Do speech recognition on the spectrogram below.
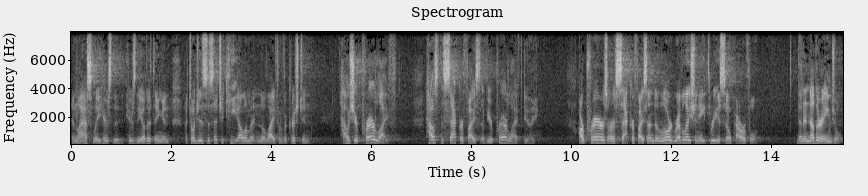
And lastly, here's the, here's the other thing, and I told you this is such a key element in the life of a Christian. How's your prayer life? How's the sacrifice of your prayer life doing? Our prayers are a sacrifice unto the Lord. Revelation 8 3 is so powerful. Then another angel,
